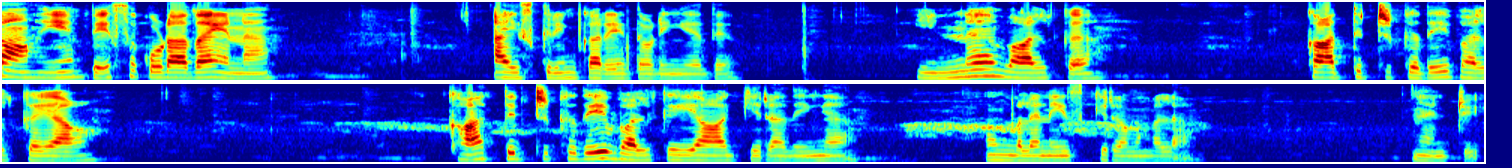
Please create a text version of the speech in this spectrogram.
தான் ஏன் பேசக்கூடாதா என்ன? ஐஸ்கிரீம் கரைய தொடங்கியது. என்ன வாழ்க்கை? காத்துட்ருக்கதே வாழ்க்கையா? காத்துட்ருக்கதே வாழ்க்கையா ஆக்கிறாதீங்க உங்களை நேசிக்கிறவங்கள. நன்றி.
